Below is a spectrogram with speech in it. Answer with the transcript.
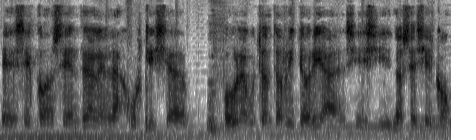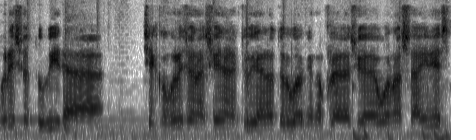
eh, se concentran en la justicia por una cuestión territorial. Si, no sé si el Congreso estuviera si el Congreso Nacional estuviera en otro lugar que no fuera la ciudad de Buenos Aires,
